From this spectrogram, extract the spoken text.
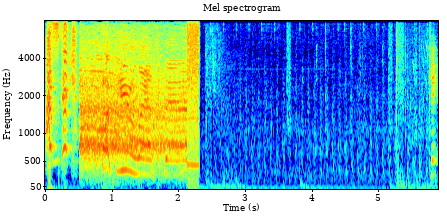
I just got. Fuck Okay.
